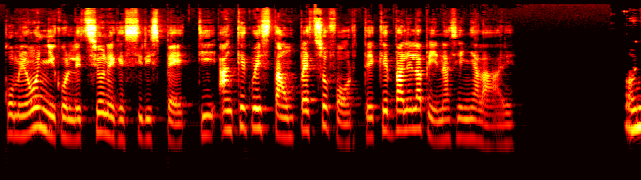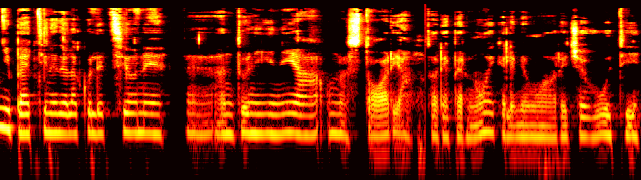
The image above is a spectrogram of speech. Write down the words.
Come ogni collezione che si rispetti, anche questa ha un pezzo forte che vale la pena segnalare. Ogni pettine della collezione eh, Antonini ha una storia, una storia per noi che li abbiamo ricevuti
